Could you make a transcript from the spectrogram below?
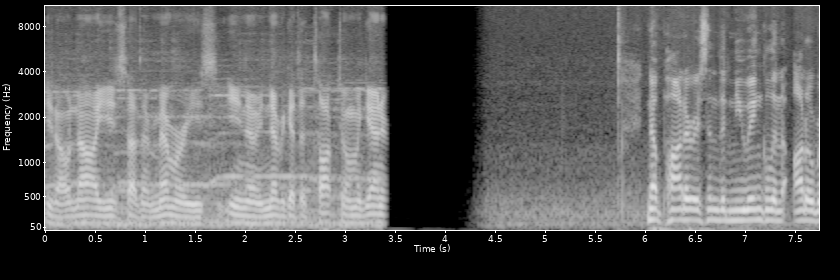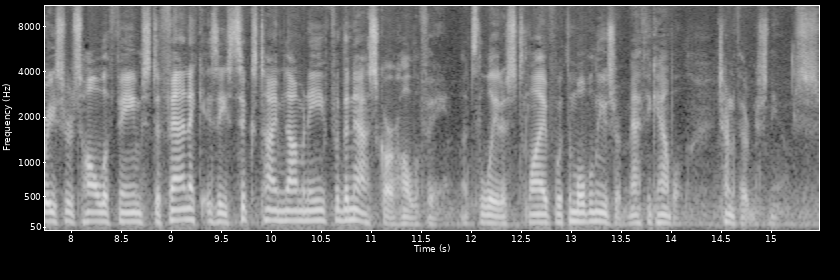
you know, now you just have their memories. You know, you never get to talk to them again. Now, Potter is in the New England Auto Racers Hall of Fame. Stefanik is a six time nominee for the NASCAR Hall of Fame. That's the latest live with the Mobile Newsroom. Matthew Campbell, Channel 30 News.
